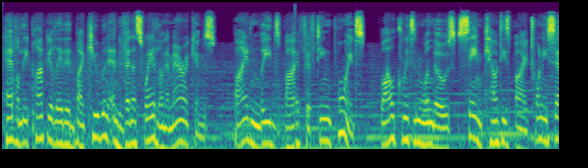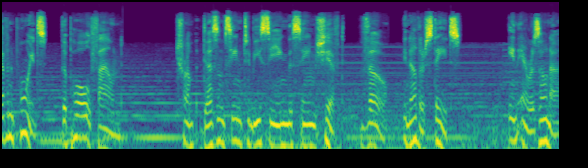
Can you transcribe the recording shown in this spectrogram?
heavily populated by Cuban and Venezuelan Americans, Biden leads by 15 points, while Clinton won those same counties by 27 points, the poll found. Trump doesn't seem to be seeing the same shift, though, in other states. In Arizona,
